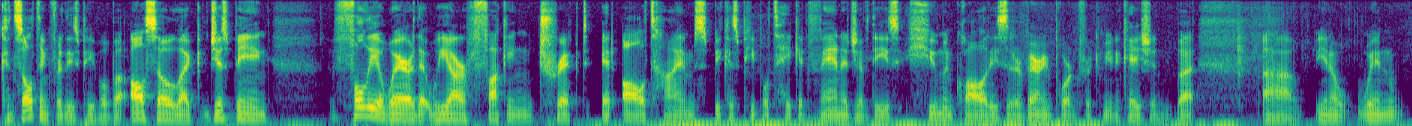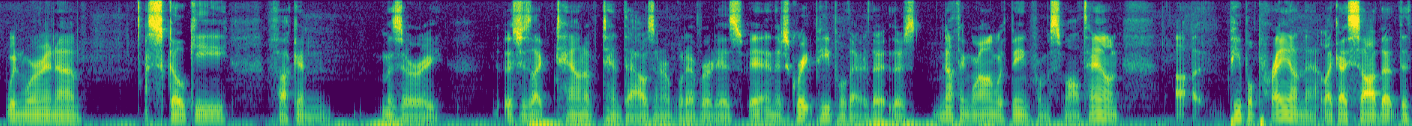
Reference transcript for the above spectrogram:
consulting for these people, but also like just being fully aware that we are fucking tricked at all times because people take advantage of these human qualities that are very important for communication. But uh, you know, when when we're in a Skokie, fucking Missouri, it's just like town of ten thousand or whatever it is, and there's great people there. There- There's nothing wrong with being from a small town. Uh, people prey on that. Like I saw that the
